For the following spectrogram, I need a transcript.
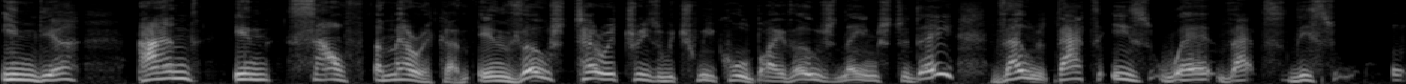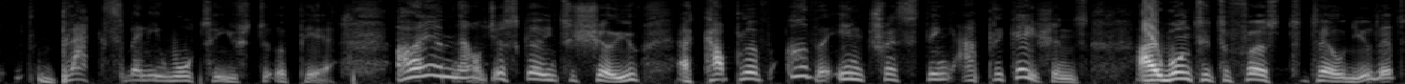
India, and in South America, in those territories which we call by those names today, that is where that's this black smelly water used to appear. I am now just going to show you a couple of other interesting applications. I wanted to first tell you that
